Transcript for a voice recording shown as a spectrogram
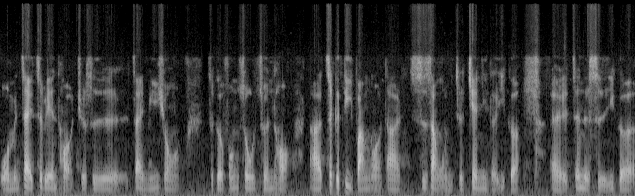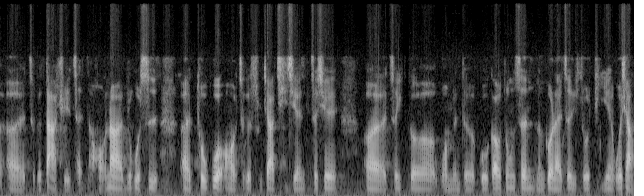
我们在这边哈，就是在民雄这个丰收村哈，啊这个地方哦，他事实上我们就建立了一个，呃，真的是一个呃这个大学城哈。那如果是呃透过哦这个暑假期间这些。呃，这个我们的国高中生能够来这里做体验，我想，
